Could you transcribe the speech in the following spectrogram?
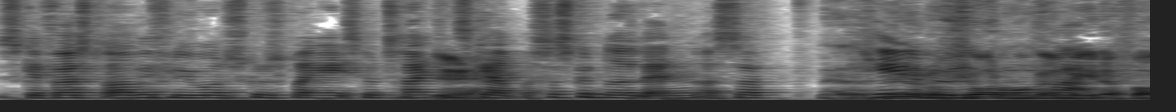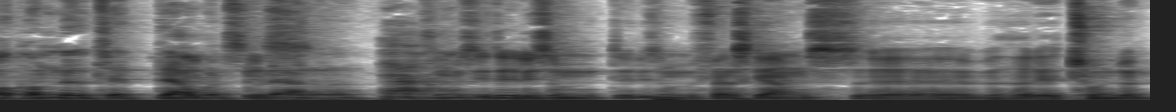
skal først op i flyveren, så skal du springe af, skal du trække din Ja. skærm, og så skal du ned og lande, og så Altså, hele spiller du møllen 1400 forfra. meter for at komme ned til der, Lige hvor du lærer noget. Ja. Så kan man sige, det er ligesom, det er ligesom faldskærmens, øh, hvad hedder det, tunnelen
